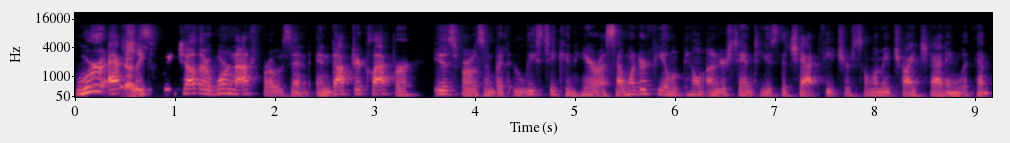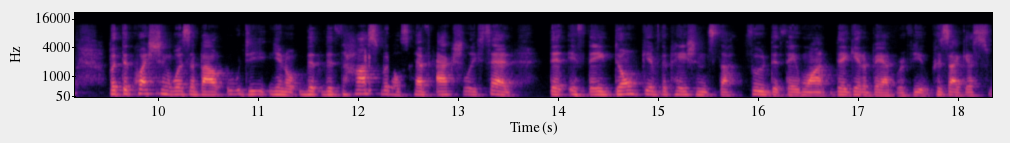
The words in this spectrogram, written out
we're actually yes. to each other we're not frozen and dr klaper is frozen but at least he can hear us. I wonder if he'll he'll understand to use the chat feature so let me try chatting with him. But the question was about do you, know the, the hospitals have actually said that if they don't give the patients the food that they want they get a bad review because i guess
